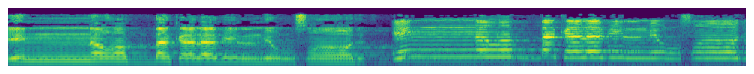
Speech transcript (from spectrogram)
إن ربك لبالمرصاد إن ربك لبالمرصاد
